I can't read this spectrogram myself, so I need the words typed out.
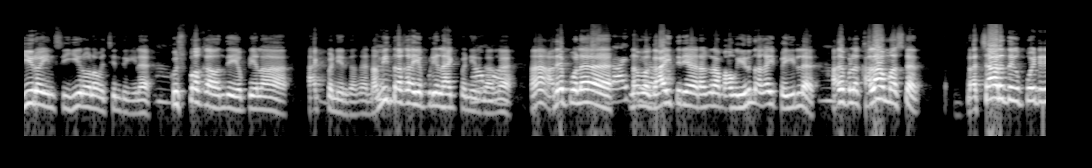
ஹீரோயின்ஸ் ஹீரோலாம் வச்சிருக்கீங்களே ம். புஷ்பாக்கா வந்து எப்படியெல்லாம் ஆக்ட் பண்ணிருக்காங்க நமிதாக்கா எப்படியெல்லாம் ஆக்ட் பண்ணிருக்காங்க ஆமா. ஆஹ் அதே போல நம்ம. காயத்ரி ரகுராம் அவங்க இருந்தாங்க இப்ப இல்ல. அதே போல கலா மாஸ்டர் பிரச்சாரத்துக்கு போயிட்டு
